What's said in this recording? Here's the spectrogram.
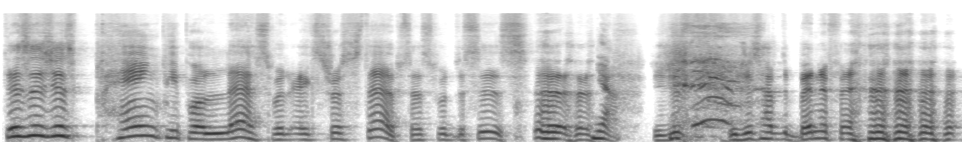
this is just paying people less with extra steps. That's what this is. yeah. you just you just have the benefit.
